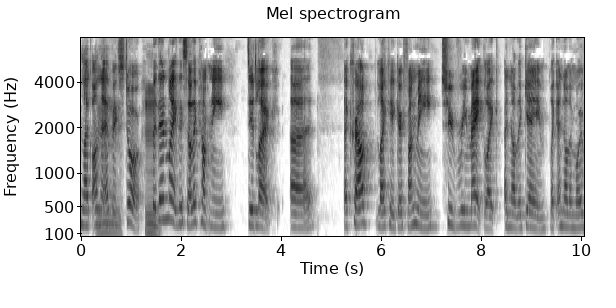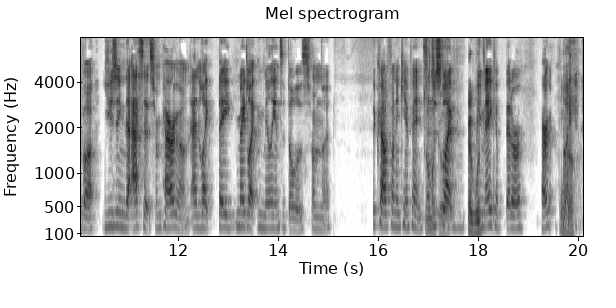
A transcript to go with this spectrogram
like on the mm. Epic store. Mm. But then like this other company did like uh, a crowd like a GoFundMe to remake like another game, like another MOBA using the assets from Paragon, and like they made like millions of dollars from the the crowdfunding campaign to oh just God. like remake a better Paragon. Wow. Like,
